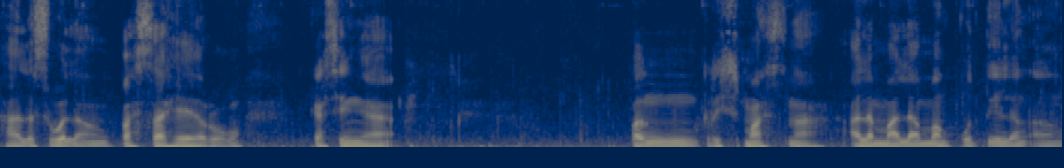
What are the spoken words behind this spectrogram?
Halos walang pasahero. Kasi nga, pang Christmas na, alam malamang puti lang ang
